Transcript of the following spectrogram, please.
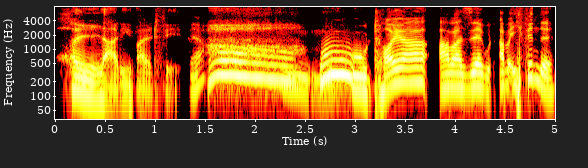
Holla, die Waldfee. Ja? Oh, uh, teuer, aber sehr gut. Aber ich finde,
